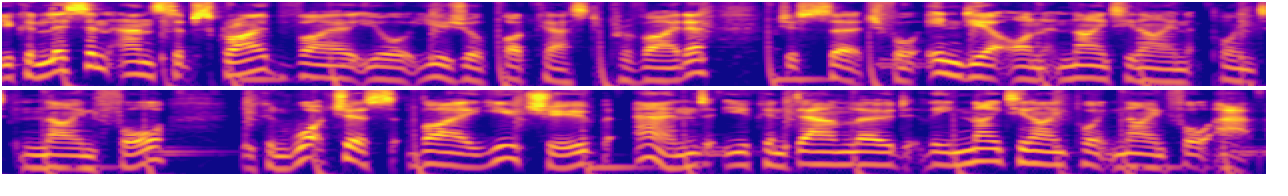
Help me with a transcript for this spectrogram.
You can listen and subscribe via your usual podcast provider. Just search for India on 99.94. You can watch us via YouTube and you can download the 99.94 app.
